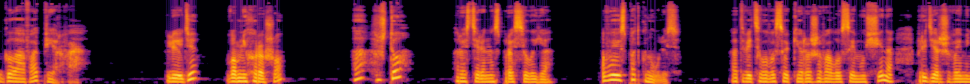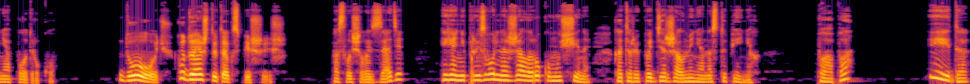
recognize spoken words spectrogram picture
Глава первая. «Леди, вам нехорошо?» «А, что?» — растерянно спросила я. «Вы споткнулись», — ответил высокий рыжеволосый мужчина, придерживая меня под руку. «Дочь, куда ж ты так спешишь?» — послышалось сзади, и я непроизвольно сжала руку мужчины, который поддержал меня на ступенях. «Папа?» «Ида,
